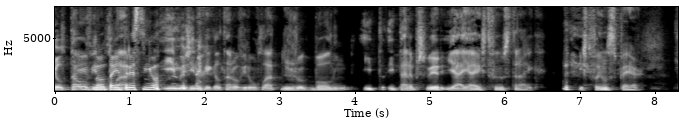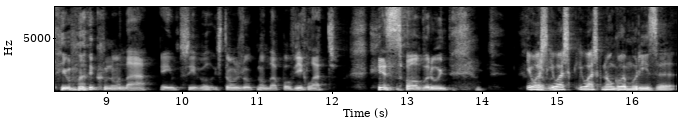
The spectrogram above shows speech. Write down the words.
Ele está a que ouvir não um tem interesse nenhum. E imagina o que é que ele estar a ouvir um relato de um jogo de bowling e, e estar a perceber: yeah, yeah, isto foi um strike, isto foi um spare. Tipo, que não dá, é impossível. Isto é um jogo que não dá para ouvir relatos, é só barulho. Eu acho, eu, acho, eu acho que não glamoriza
